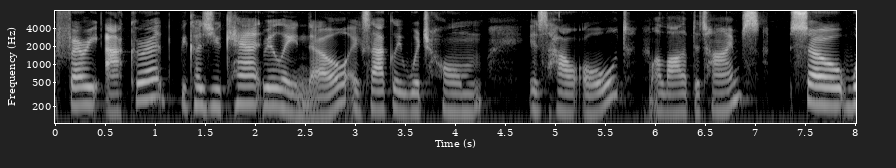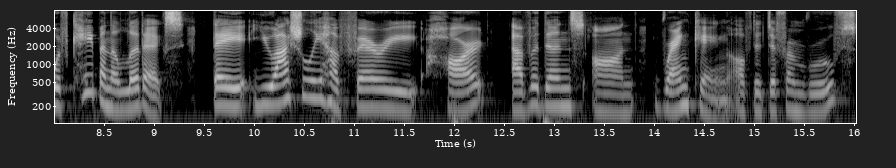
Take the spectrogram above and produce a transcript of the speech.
very accurate because you can't really know exactly which home is how old a lot of the times. So with Cape Analytics, they you actually have very hard evidence on ranking of the different roofs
